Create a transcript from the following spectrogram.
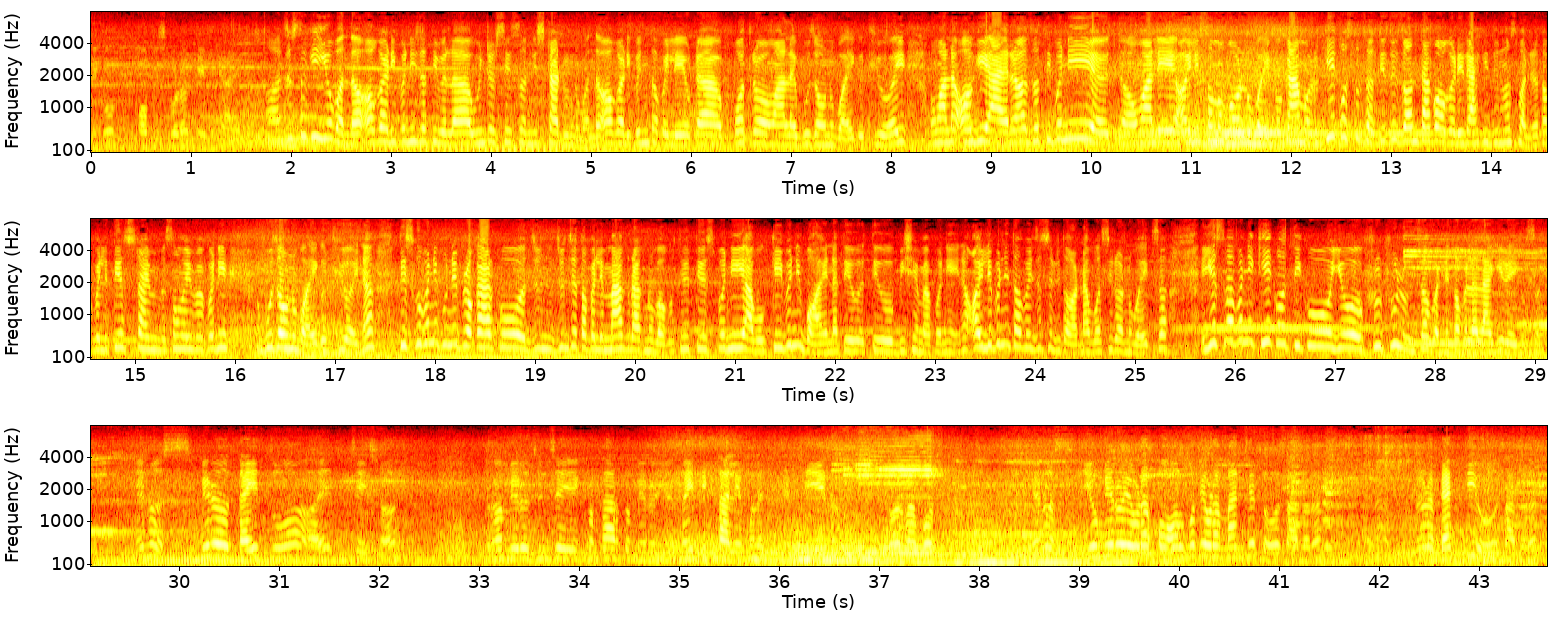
जस्तो कि योभन्दा अगाडि पनि जति बेला विन्टर सेसन स्टार्ट हुनुभन्दा अगाडि पनि तपाईँले एउटा पत्र उहाँलाई बुझाउनु भएको थियो है। उहाँलाई अघि आएर जति पनि उहाँले अहिलेसम्म गर्नुभएको कामहरू के कस्तो छ त्यो चाहिँ जनताको अगाडि राखिदिनुहोस् भनेर तपाईँले त्यस टाइम समयमा पनि बुझाउनु भएको थियो होइन। त्यसको पनि कुनै प्रकारको जुन जुन चाहिँ तपाईँले माग राख्नुभएको थियो त्यस पनि अब केही पनि भएन त्यो त्यो विषयमा पनि होइन। अहिले पनि तपाईँ जसरी धर्ना बसिरहनु भएको छ यसमा पनि के कतिको यो फ्रुटफुल हुन्छ भन्ने तपाईँलाई लागिरहेको छ? हेर्नुहोस् मेरो दायित्व है जुन चाहिँ छ र मेरो जुन चाहिँ एक प्रकारको मेरो यो नैतिकताले मलाई जुन चाहिँ दिएन घरमा बस्नु। हेर्नुहोस् यो मेरो एउटा पहल म त एउटा मान्छे त हो साधारण होइन? एउटा व्यक्ति हो साधारण।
